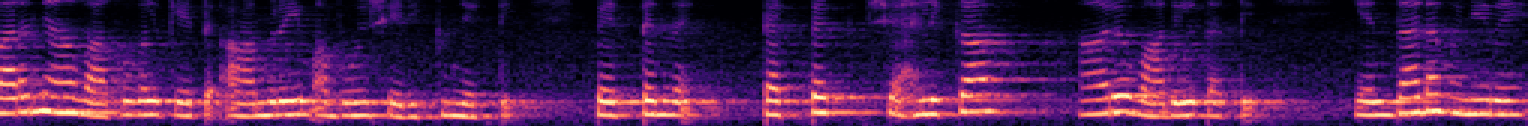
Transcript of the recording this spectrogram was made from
പറഞ്ഞ ആ വാക്കുകൾ കേട്ട് ആമിറയും അബുവും ശരിക്കും ഞെട്ടി. പെട്ടെന്ന് ടക് ടക് ഷഹലിക്ക ആരോ വാതിൽ തട്ടി. എന്താടാ മുനീറെ?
